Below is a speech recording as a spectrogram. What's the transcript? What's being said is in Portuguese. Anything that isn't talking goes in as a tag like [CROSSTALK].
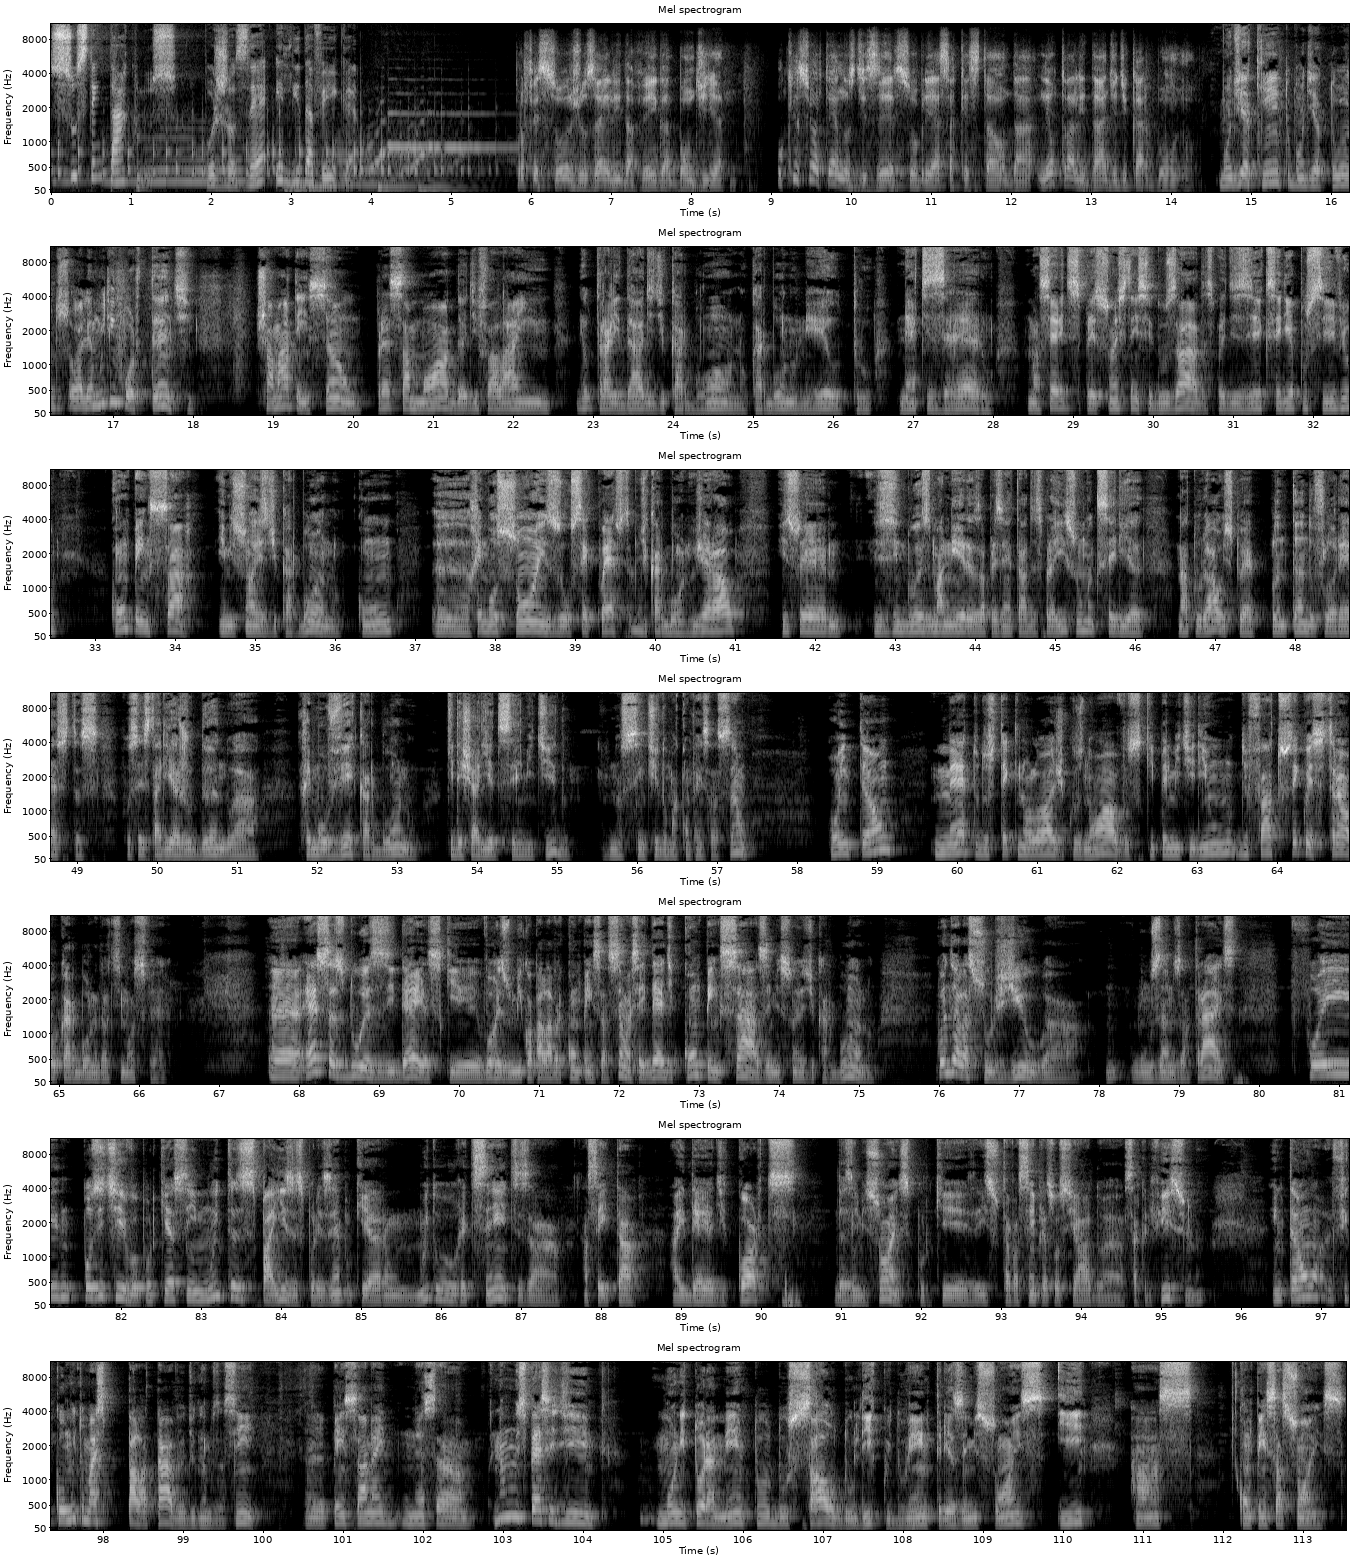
Sustentáculos, por José Eli da Veiga. Professor José Eli da Veiga, bom dia. O que o senhor tem a nos dizer sobre essa questão da neutralidade de carbono? Bom dia, Quinto, bom dia a todos. Olha, é muito importante chamar atenção para essa moda de falar em neutralidade de carbono, carbono neutro, net zero, uma série de expressões têm sido usadas para dizer que seria possível compensar emissões de carbono com uh, remoções ou sequestro de carbono. Em geral, isso é existem duas maneiras apresentadas para isso, uma que seria natural, isto é, plantando florestas, você estaria ajudando a remover carbono que deixaria de ser emitido, no sentido de uma compensação, ou então métodos tecnológicos novos que permitiriam de fato sequestrar o carbono da atmosfera. Uh, essas duas ideias, que eu vou resumir com a palavra compensação, essa ideia de compensar as emissões de carbono, quando ela surgiu há uns anos atrás, foi positivo, porque assim, muitos países, por exemplo, que eram muito reticentes a aceitar a ideia de cortes das emissões, porque isso estava sempre associado a sacrifício, né? Então ficou muito mais palatável, digamos assim, eh, pensar na, nessa não uma espécie de monitoramento do saldo líquido entre as emissões e as compensações.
